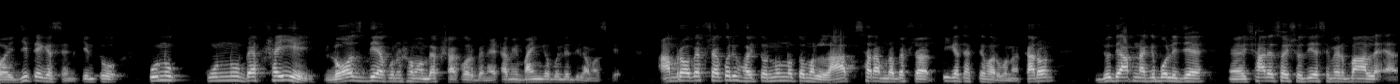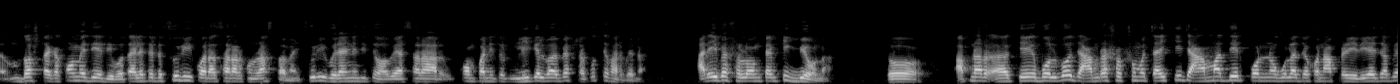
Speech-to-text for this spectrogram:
ওই জিতে গেছেন, কিন্তু কোনো, কোন ব্যবসায়ী লস দিয়ে কোনো সময় ব্যবসা করবে না। এটা আমি বাইঙ্গা বলে দিলাম আজকে। আমরাও ব্যবসা করি, হয়তো ন্যূনতম লাভ ছাড়া আমরা ব্যবসা টিকে থাকতে পারব না। কারণ যদি আপনাকে বলি যে সাড়ে ছয়শো জিএসএম এর মাল দশ টাকা কমে দিয়ে দিব তাহলে তো এটা চুরি করা ছাড়া আর কোনো রাস্তা নাই। চুরি করে এনে দিতে হবে, এছাড়া আর কোম্পানি তো লিগেল ভাবে ব্যবসা করতে পারবে না। আর এই ব্যবসা লং টাইম টিকবেও না। তো আপনার কে বলব যে আমরা সবসময় চাই কি যে আমাদের পণ্যগুলা যখন আপনার এরিয়া যাবে,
